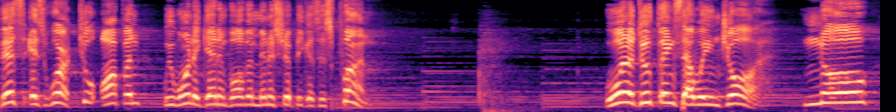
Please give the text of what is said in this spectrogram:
This is work. Too often we want to get involved in ministry because it's fun. We want to do things that we enjoy. No,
